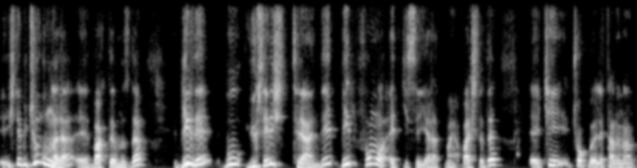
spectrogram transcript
E, işte bütün bunlara e, baktığımızda bir de bu yükseliş trendi bir FOMO etkisi yaratmaya başladı e, ki çok böyle tanınan,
